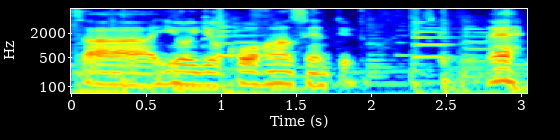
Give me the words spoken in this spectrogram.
さあ、いよいよ後半戦というところですけどね。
